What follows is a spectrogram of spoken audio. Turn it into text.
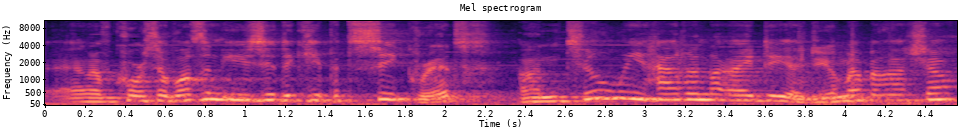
And of course, it wasn't easy to keep it secret until we had an idea. Do you remember that show?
